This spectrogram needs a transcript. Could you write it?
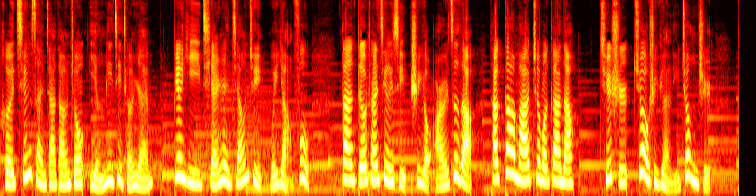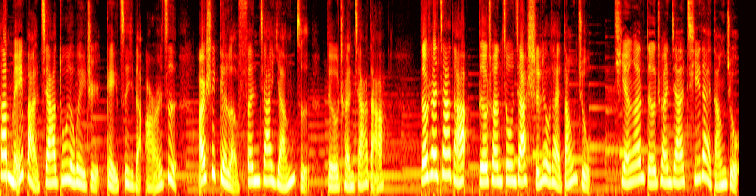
和清三家当中迎立继承人，并以前任将军为养父。但德川庆喜是有儿子的，他干嘛这么干呢？其实就是远离政治，他没把家督的位置给自己的儿子，而是给了分家养子德川家达。德川家达，德川宗家十六代当主，田安德川家七代当主，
